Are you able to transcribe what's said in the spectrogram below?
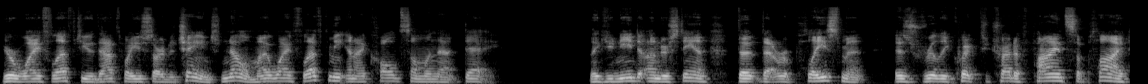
your wife left you, that's why you started to change. No, my wife left me and I called someone that day. Like you need to understand that that replacement is really quick to try to find supply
